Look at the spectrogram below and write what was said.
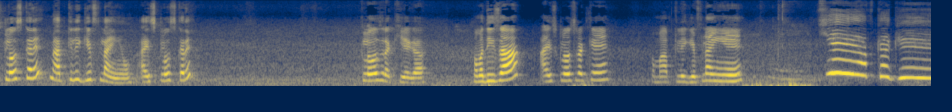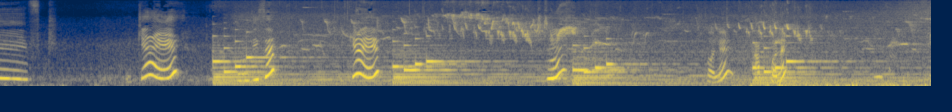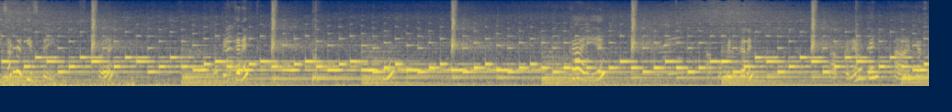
Close करें। मैं आपके लिए गिफ्ट लाई हूँ। आइस क्लोज करें। क्लोज रखिएगा। हमदीज़ा आइस क्लोज रखें। हम आपके लिए गिफ्ट लाई हैं। ये आपका गिफ्ट। क्या है? हमदीज़ा क्या है? खोलें। आप खोलें। कितना गिफ्ट है खोलें। open. Uh,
